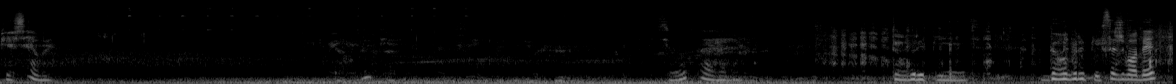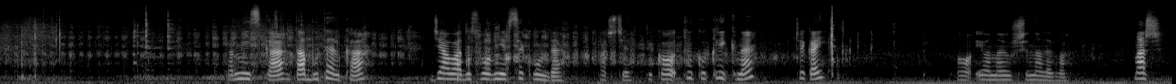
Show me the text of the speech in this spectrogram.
Pieseły. Dobry pies. Super. Dobry pies. Dobry pies. Chcesz wody? Ta miska, ta butelka działa dosłownie w sekundę. Patrzcie, tylko, tylko kliknę. Czekaj. O, i ona już się nalewa. Masz.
